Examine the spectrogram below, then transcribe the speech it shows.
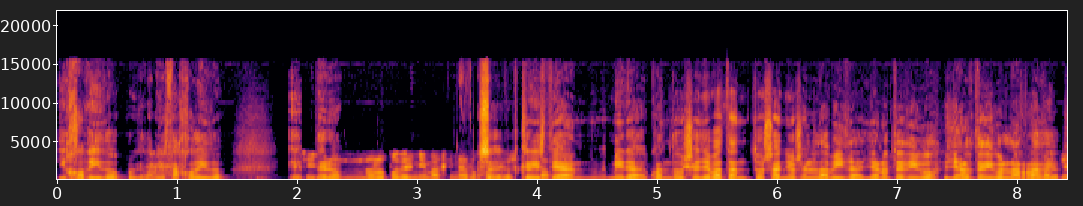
y jodido, porque también está jodido. eh, Sí, pero, no, no lo podéis ni imaginar. lo Cristian, mira, cuando se lleva tantos años en la vida, ya no te digo, ya no te digo en la radio, Aparte-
